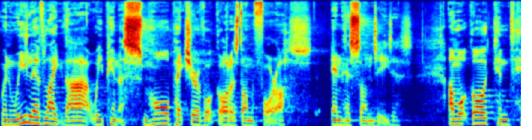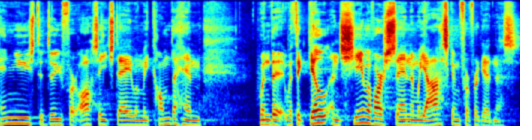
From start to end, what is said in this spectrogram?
When we live like that, we paint a small picture of what God has done for us in His Son Jesus. And what God continues to do for us each day when we come to Him when the, with the guilt and shame of our sin and we ask Him for forgiveness.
